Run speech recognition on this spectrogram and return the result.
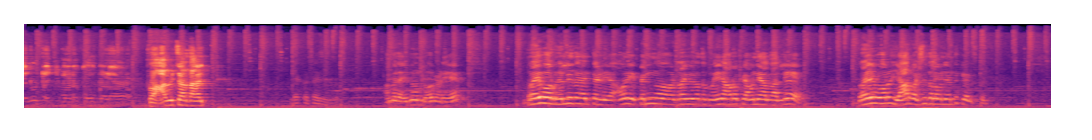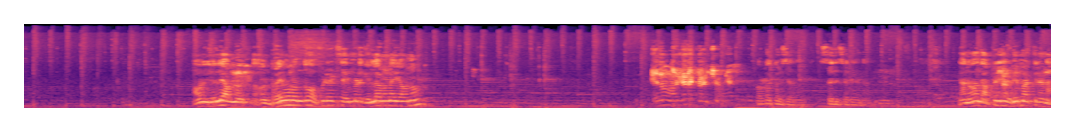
ಏನು ಟಚ್ ಮಾಡಕ್ ಹೋಗ್ಬೇಡ. ಸೊ ಆ ವಿಚಾರದಾಗ ಆಮೇಲೆ ಇನ್ನೊಂದು ನೋಡಿ. ಡ್ರೈವರ್ ಎಲ್ಲಿದ್ದಾನೆ ಅಂತೇಳಿ ಅವನಿಗೆ ಪೆನ್ ಡ್ರೈವ್ ಇರೋದು ಮೈನ್ ಆರೋಪಿ ಅವನೇ ಅಲ್ವಾ ಅಲ್ಲಿ? ಡ್ರೈವರ್ ಯಾರು ವಶದಲ್ಲವನೇ ಅಂತ ಕೇಳಿಸ್ಕೊಳ್ಳಿ. ಅವನು ಎಲ್ಲಿ ಅವನು ಡ್ರೈವರ್ ಒಂದು ಅಪ್ಡೇಟ್ ಸೈನ್ ಮಾಡಕ್ಕೆ ಎಲ್ಲ ಮನೆಗೆ ಅವನು? ಹೊರಡ ಸರಿ ಸರಿ ಅಣ್ಣ. ನಾನು ಒಂದು ಅಪ್ಲಿಕೇಶನ್ ರೆಡಿ ಮಾಡ್ತೀನಿ ಅಣ್ಣ.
